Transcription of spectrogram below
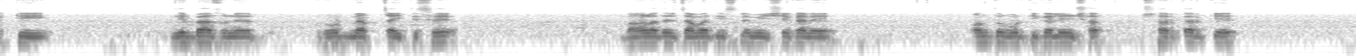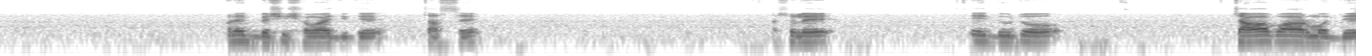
একটি নির্বাচনের রোডম্যাপ চাইতেছে। বাংলাদেশ জামাত ইসলামী সেখানে অন্তর্বর্তীকালীন সরকারকে অনেক বেশি সময় দিতে চাচ্ছে। আসলে এই দুটো চাওয়া পাওয়ার মধ্যে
